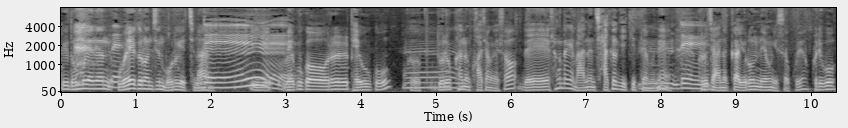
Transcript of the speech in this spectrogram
그 논문에는 네. 왜 그런지는 모르겠지만 네. 이 외국어를 배우고 그 음. 노력하는 과정에서 뇌에 상당히 많은 자극이 있기 때문에 음, 네. 그러지 않을까 이런 내용이 있었고요. 그리고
